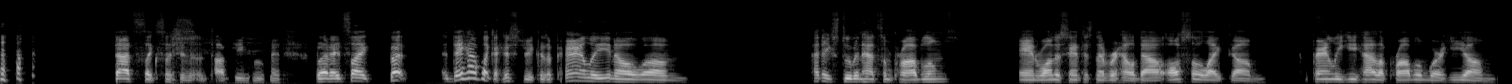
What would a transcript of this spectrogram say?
That's like such a top G movement, but it's like, but they have like a history because apparently, you know, um, I think Steuben had some problems, and Ron DeSantis never held out. Also, like, um, apparently he had a problem where he um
